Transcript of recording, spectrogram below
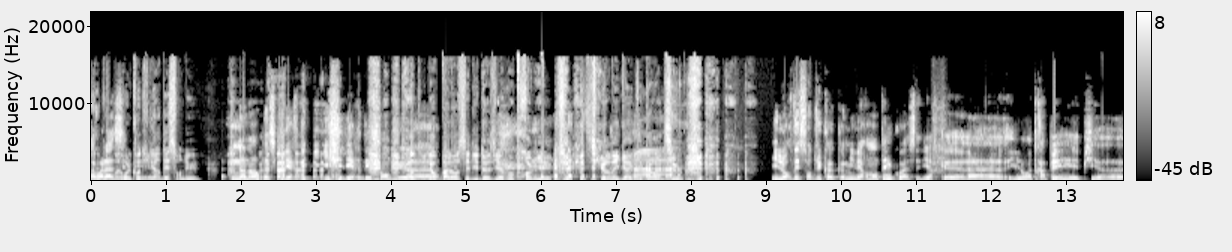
Ah, voilà, moins drôle quand il est redescendu. Non, non, parce qu'il est, redé- il est redescendu. Quand euh, ils l'ont balancé du deuxième au premier sur les gars qui étaient en dessous. Ils l'ont redescendu comme, comme il est remonté, quoi. C'est-à-dire que euh, ils l'ont attrapé et puis euh,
